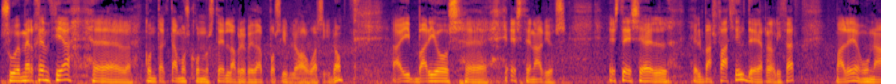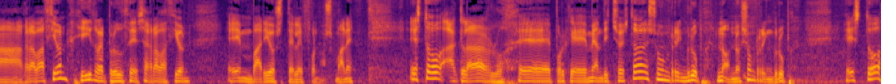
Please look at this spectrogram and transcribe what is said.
su emergencia, eh, contactamos con usted en la brevedad posible o algo así, ¿no? Hay varios eh, escenarios. Este es el, más fácil de realizar, ¿vale? Una grabación y reproduce esa grabación en varios teléfonos, ¿vale? Esto aclararlo, eh, porque me han dicho, esto es un ring group. No, no es un ring group. Esto,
